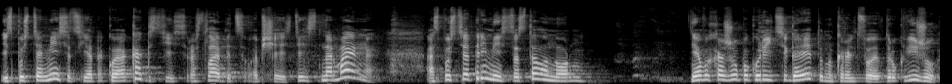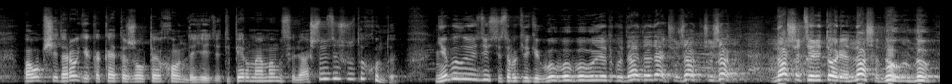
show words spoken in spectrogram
И спустя месяц я такой, а как здесь расслабиться вообще? Здесь нормально? А спустя три месяца стало норм. Я выхожу покурить сигарету на крыльцо, и вдруг вижу, по общей дороге какая-то желтая Хонда едет. И первая моя мысль, а что за желтая Хонда? Не было ее здесь. И собаки такие, Во -во -во". я такой, да-да-да, чужак, чужак, наша территория, наша, ну, ну.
